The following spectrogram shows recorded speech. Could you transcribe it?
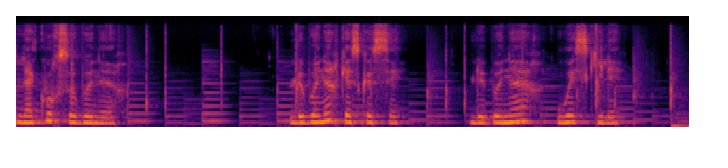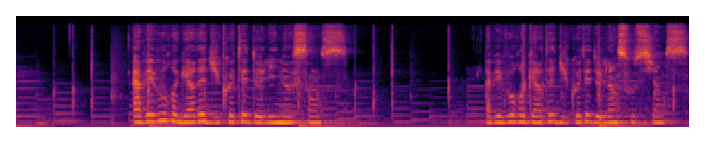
La course au bonheur. Le bonheur, qu'est-ce que c'est? Le bonheur, où est-ce qu'il est, Avez-vous regardé du côté de l'innocence? Avez-vous regardé du côté de l'insouciance?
